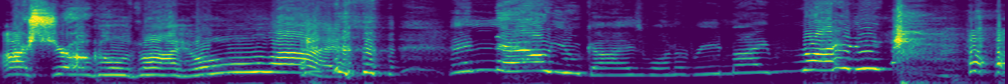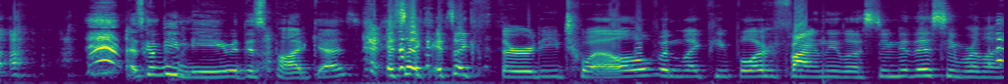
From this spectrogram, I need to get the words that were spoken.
I struggled my whole life. and now you guys want to read my writing? That's gonna be me with this podcast. it's like it's like 30 12 and like people are finally listening to this and we're like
